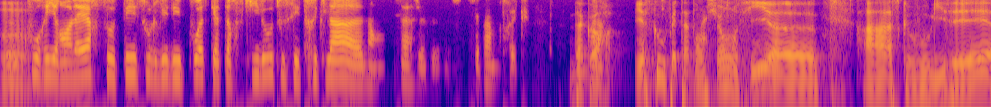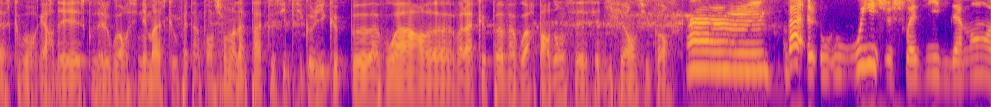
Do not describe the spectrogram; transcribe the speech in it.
Hmm. Courir en l'air, sauter, soulever des poids de 14 kilos, tous ces trucs-là, euh, non, ça, c'est pas mon truc. D'accord. Et est-ce que vous faites attention aussi à ce que vous lisez, à ce que vous regardez, à ce que vous allez voir au cinéma? Est-ce que vous faites attention à l'impact aussi psychologique que peut avoir, voilà, que peuvent avoir, pardon, ces, ces différents supports? Bah, oui, je choisis évidemment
